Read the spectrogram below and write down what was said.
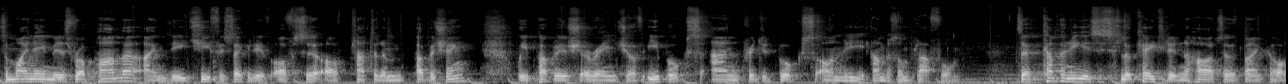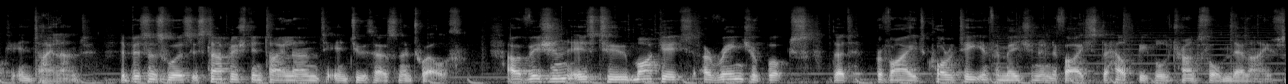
So my name is Rob Palmer. I'm the Chief Executive Officer of Platinum Publishing. We publish a range of ebooks and printed books on the Amazon platform. The company is located in the heart of Bangkok in Thailand. The business was established in Thailand in 2012. Our vision is to market a range of books that provide quality information and advice to help people transform their lives.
